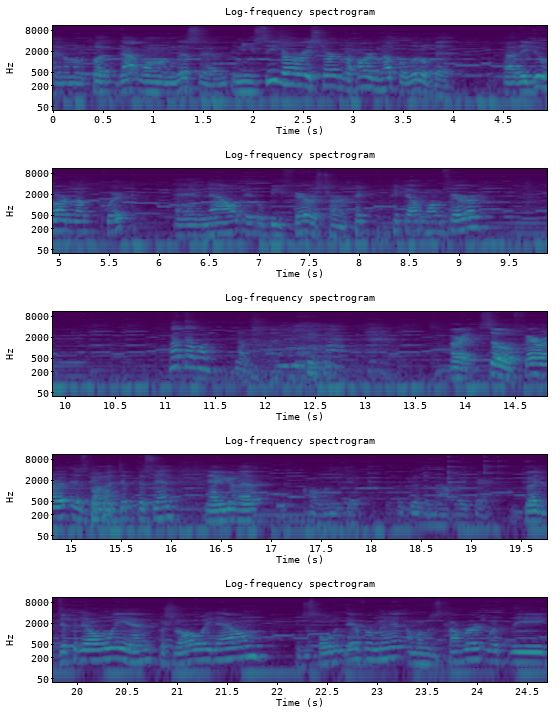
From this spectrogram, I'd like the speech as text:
And I'm gonna put that one on this end. And you see they're already starting to harden up a little bit. Uh, they do harden up quick. And now it'll be Farrah's turn. Pick pick out one Farrah. Not that one. No. All right, so Farrah is gonna dip this in. Now you're gonna, hold on, let me get a good amount right there. Go ahead and dip it all the way in, push it all the way down, and just hold it there for a minute. I'm gonna just cover it with the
